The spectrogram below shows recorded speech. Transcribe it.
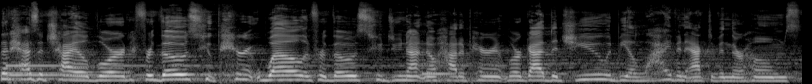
that has a child, Lord, for those who parent well and for those who do not know how to parent, Lord God, that you would be alive and active in their homes.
